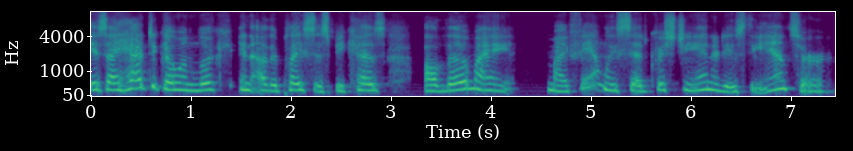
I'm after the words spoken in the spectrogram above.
is I had to go and look in other places because although my my family said Christianity is the answer,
